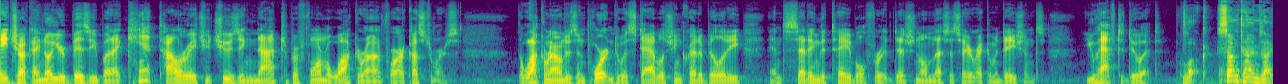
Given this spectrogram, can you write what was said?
Hey, Chuck, I know you're busy, but I can't tolerate you choosing not to perform a walk around for our customers. The walk around is important to establishing credibility and setting the table for additional necessary recommendations. You have to do it. Look, sometimes I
